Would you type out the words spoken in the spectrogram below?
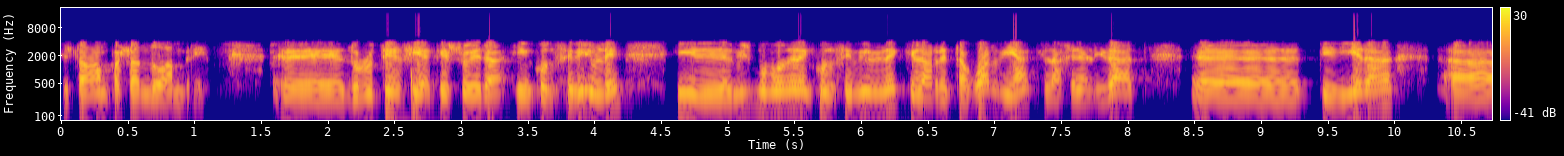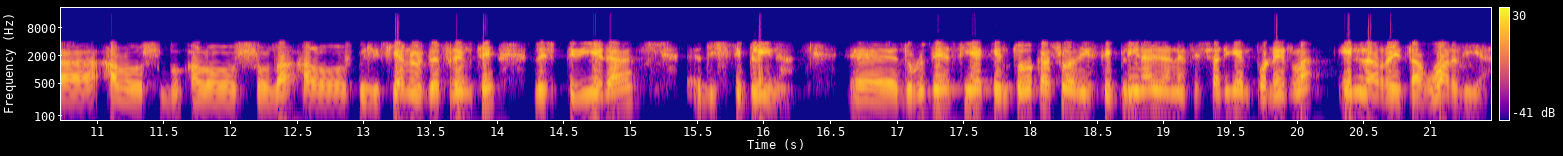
estaban pasando hambre. Eh, decía que eso era inconcebible y del mismo modo era inconcebible que la retaguardia, que la Generalidad, eh, pidiera a, los, a, los a los milicianos de frente les pidiera disciplina. Eh, decía que en todo caso la disciplina era necesaria imponerla en la retaguardia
